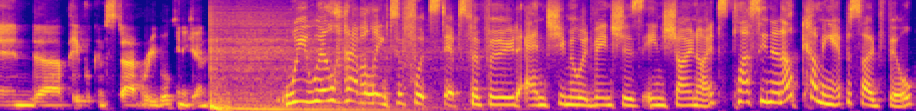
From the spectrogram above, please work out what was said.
and uh, people can start rebooking again. We will have a link to Footsteps for Food and Chimu Adventures in show notes. Plus, in an upcoming episode, Phil,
